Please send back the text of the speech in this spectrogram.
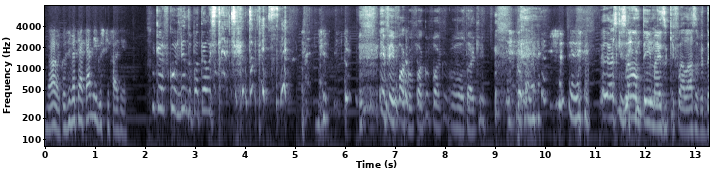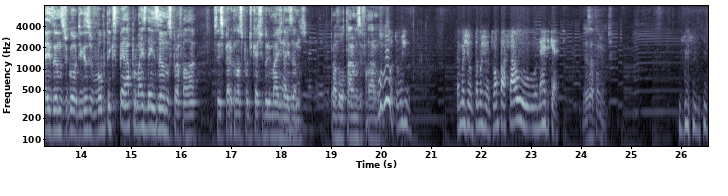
Não, inclusive eu tenho até amigos que fazem isso. O cara ficou olhando pra tela estática do PC. Enfim, foco, foco, foco. Vou voltar aqui. Eu acho que já não tem mais o que falar sobre 10 anos de Gold Diggs. Vamos ter que esperar por mais 10 anos pra falar. Você espera que o nosso podcast dure mais de é, 10 anos. Pra voltarmos e falarmos. Uhul, tamo junto. Tamo junto, tamo junto. Vamos passar o, o Nerdcast. Exatamente.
